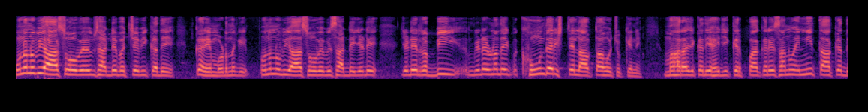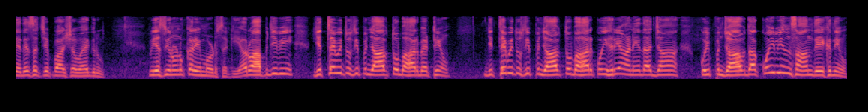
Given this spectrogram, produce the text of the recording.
ਉਹਨਾਂ ਨੂੰ ਵੀ ਆਸ ਹੋਵੇ ਵੀ ਸਾਡੇ ਬੱਚੇ ਵੀ ਕਦੇ ਘਰੇ ਮੁੜਨਗੇ। ਉਹਨਾਂ ਨੂੰ ਵੀ ਆਸ ਹੋਵੇ ਵੀ ਸਾਡੇ ਜਿਹੜੇ ਜਿਹੜੇ ਰੱਬੀ, ਜਿਹੜੇ ਉਹਨਾਂ ਦੇ ਖੂਨ ਦੇ ਰਿਸ਼ਤੇ ਲਾਪਤਾ ਹੋ ਚੁੱਕੇ ਨੇ। ਮਹਾਰਾਜ ਕਦੇ ਇਹੋ ਜੀ ਕਿਰਪਾ ਕਰੇ, ਸਾਨੂੰ ਇੰਨੀ ਤਾਕਤ ਦੇ ਦੇ ਸੱਚੇ ਪਾਤਸ਼ਾਹ ਵਾਹਿਗੁਰੂ, ਵੀ ਅਸੀਂ ਉਹਨਾਂ ਨੂੰ ਘਰੇ ਮੋੜ ਸਕੀਏ। ਔਰ ਆਪ ਜੀ ਵੀ, ਜਿੱਥੇ ਵੀ ਤੁਸੀਂ ਪੰਜਾਬ ਤੋਂ ਬਾਹਰ ਬੈਠੇ ਹੋ ਜਿੱਥੇ ਵੀ ਤੁਸੀਂ ਪੰਜਾਬ ਤੋਂ ਬਾਹਰ ਕੋਈ ਹਰਿਆਣੇ ਦਾ ਜਾਂ ਕੋਈ ਪੰਜਾਬ ਦਾ ਕੋਈ ਵੀ ਇਨਸਾਨ ਦੇਖਦੇ ਹੋ,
